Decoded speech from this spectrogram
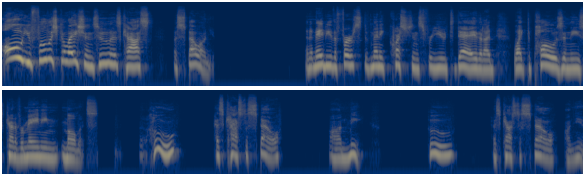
Oh, you foolish Galatians, who has cast a spell on you? And it may be the first of many questions for you today that I'd like to pose in these kind of remaining moments. Who has cast a spell on me? Who has cast a spell on you?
